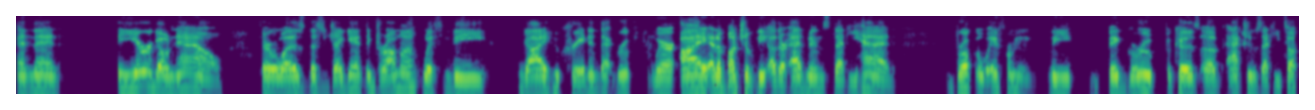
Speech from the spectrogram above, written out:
And then a year ago now, there was this gigantic drama with the guy who created that group, where I and a bunch of the other admins that he had broke away from the big group because of actions that he took.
